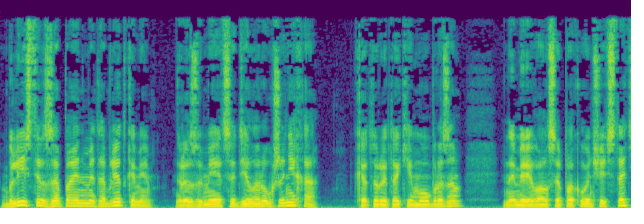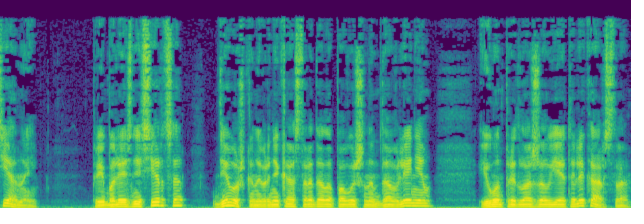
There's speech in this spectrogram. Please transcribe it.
Блистер с запаянными таблетками, разумеется, дело рук жениха, который таким образом намеревался покончить с Татьяной. При болезни сердца девушка наверняка страдала повышенным давлением, и он предложил ей это лекарство.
